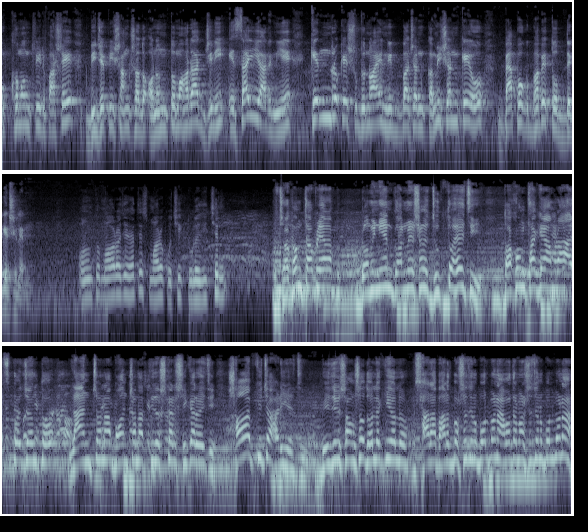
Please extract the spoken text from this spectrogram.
মুখ্যমন্ত্রীর পাশে বিজেপি সাংসদ অনন্ত মহারাজ, যিনি এসআইআর নিয়ে কেন্দ্রকে শুধু নয়, নির্বাচন কমিশনকেও ব্যাপকভাবে তোপ দেখেছিলেন অনন্ত মহারাজের হাতে স্মারকচিক তুলে দিচ্ছেন যখন তারপরে ডোমিনিয়ন গভর্নমেন্টের সঙ্গে যুক্ত হয়েছি তখন থেকে আমরা আজ পর্যন্ত লাঞ্ছনা বঞ্চনা তিরস্কারের শিকার হয়েছি। সব কিছু হারিয়েছি। বিজেপি সংসদ হলে কি হলো? সারা ভারতবর্ষের জন্য বলব না আমাদের মানুষের জন্য বলব না।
